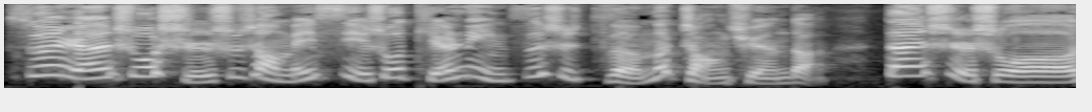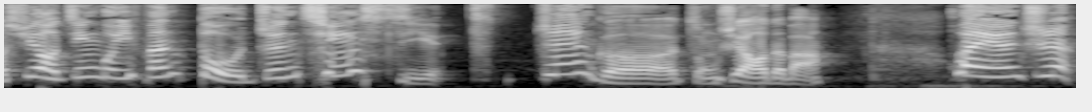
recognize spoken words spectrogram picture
虽然说史书上没细说田令孜是怎么掌权的，但是说需要经过一番斗争清洗，这个总是要的吧。换言之，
